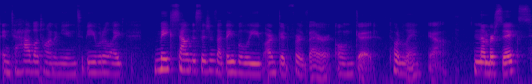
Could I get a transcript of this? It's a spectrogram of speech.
and to have autonomy and to be able to like make sound decisions that they believe are good for their own good. Totally. Yeah. Number six,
